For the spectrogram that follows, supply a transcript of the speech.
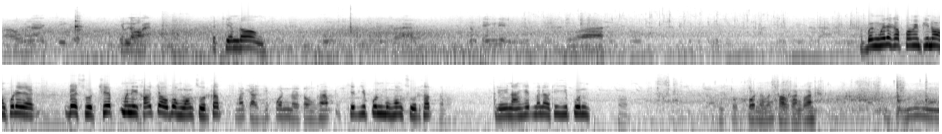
เอาเทียมดองกระเทียมดองตัวเบิ่งไว้เลยครับพ่อแม่พี่น้องผู้ใดอยาก ได้สูตรเชฟมื้อนี้เขาเจ้าบ่หวงสูตรครับมาจากญี่ปุ่นโดยตรงครับ เชฟญี่ปุ่นบ่หวงสูตรครับครับ อยู่ในหนังเฮ็ดมาแล้วที่ญี่ปุ่นครับกดคนให้มันเข้ากันก่อนอืม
